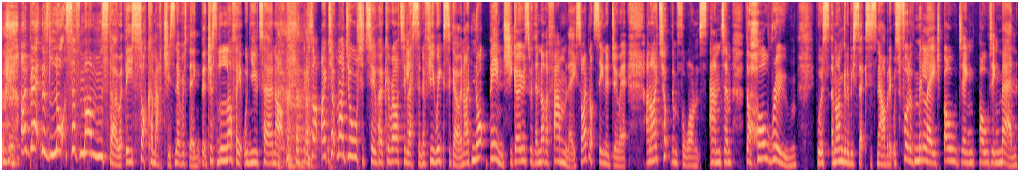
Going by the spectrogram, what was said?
I bet there's lots of mums though at these soccer matches and everything that just love it when you turn up. because I, I took my daughter to her karate lesson a few weeks ago and I'd not been. She goes with another family, so I'd not seen her do it. And I took them for once, and um, the whole room was, and I'm going to be sexist now, but it was full of middle-aged, balding, balding men.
